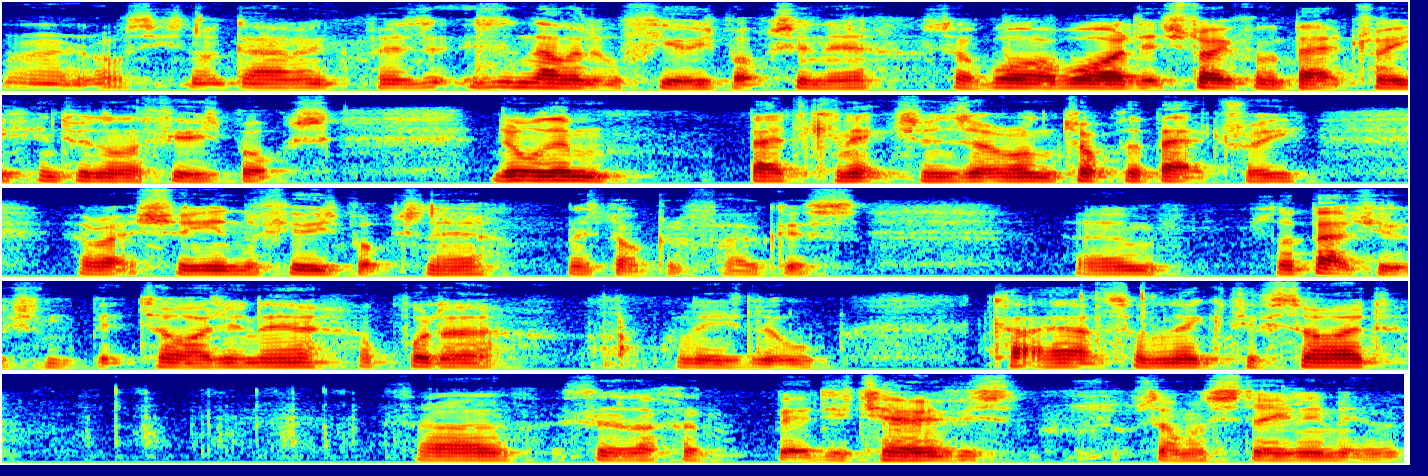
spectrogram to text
obviously it's not going, there's, there's another little fuse box in there. So I wired it straight from the battery into another fuse box. And all them bad connections that are on top of the battery are actually in the fuse box now. It's not going to focus. Um, so the battery looks a bit tired in there. I'll put a, one of these little cutouts on the negative side. So it's like a bit of deterrent if someone's stealing it,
